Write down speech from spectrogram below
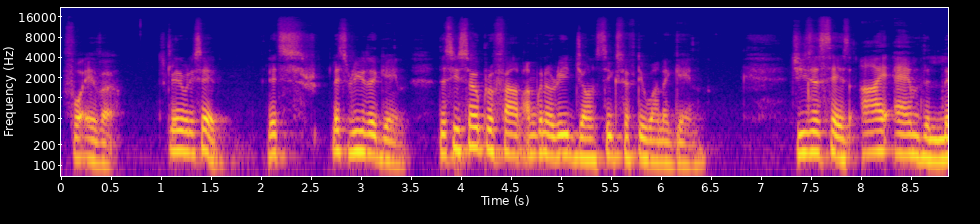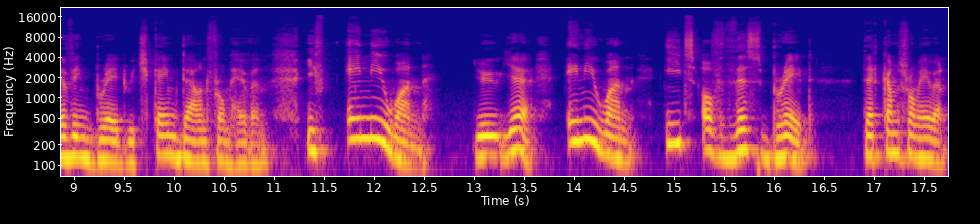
forever clear what he said. Let's let's read it again. This is so profound. I'm going to read John 6:51 again. Jesus says, "I am the living bread which came down from heaven. If anyone, you yeah, anyone eats of this bread that comes from heaven,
